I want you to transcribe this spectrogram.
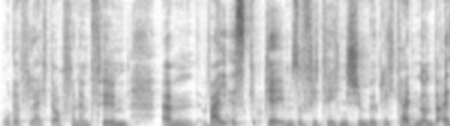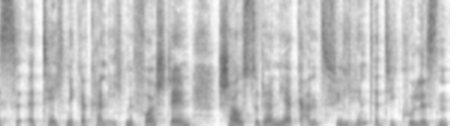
Oder vielleicht auch von einem Film, ähm, weil es gibt ja eben so viele technische Möglichkeiten und als äh, Techniker kann ich mir vorstellen, schaust du dann ja ganz viel hinter die Kulissen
